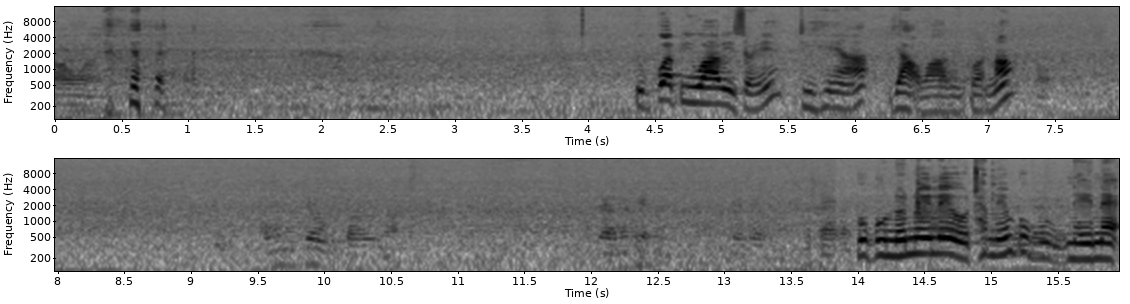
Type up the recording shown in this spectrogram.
ကောင်းပါသူပွက်ပြီးွားပြီဆိုရင်ဒီဟင်းကရသွားပြီပေါ့နော် အဲ့ဒီကျုပ်တော့ပါကျန်တဲ့ ပူပူနွေးနွေးလေးကိုထမင်းပူပူနေနဲ့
